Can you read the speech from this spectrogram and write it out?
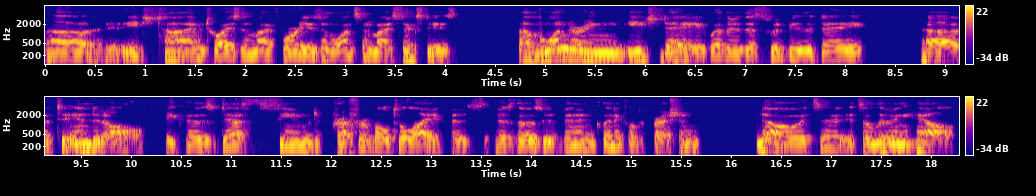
uh, each time, twice in my 40s and once in my 60s, of wondering each day whether this would be the day uh, to end it all, because death seemed preferable to life. As as those who've been in clinical depression know, it's a it's a living hell.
